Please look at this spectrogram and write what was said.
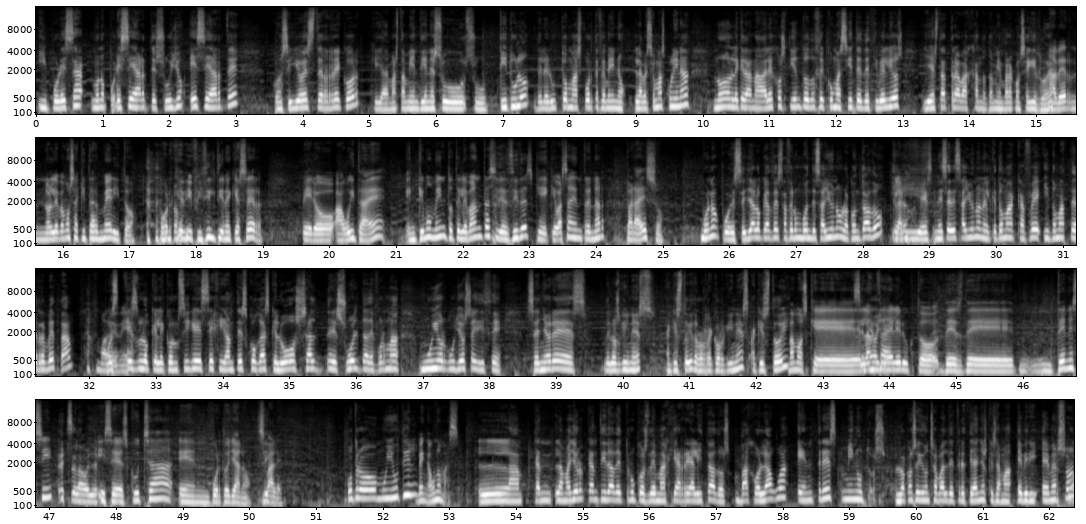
Y por esa, bueno, por ese arte suyo, ese arte consiguió este récord, que además también tiene su, su título del eructo más fuerte femenino. La versión masculina no le queda nada lejos, 112,7 decibelios, y está trabajando también para conseguirlo. ¿eh? A ver, no le vamos a quitar mérito, porque difícil tiene que ser. Pero agüita, ¿eh? ¿En qué momento te levantas y decides que, que vas a entrenar para eso? Bueno, pues ella lo que hace es hacer un buen desayuno, lo ha contado, Claro. y es en ese desayuno en el que toma café y toma cerveza, Madre pues mía. es lo que le consigue ese gigantesco gas que luego sal- eh, suelta de forma muy orgullosa y dice, señores de los Guinness, aquí estoy, de los récord Guinness, aquí estoy. Vamos, que Se lanza el eructo desde mm, Tennessee se la oye. y se escucha en Puerto Llano. Vale. Otro muy útil. Venga, uno más. La, can- la mayor cantidad de trucos de magia realizados bajo el agua en tres minutos. Lo ha conseguido un chaval de 13 años que se llama Avery Emerson,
